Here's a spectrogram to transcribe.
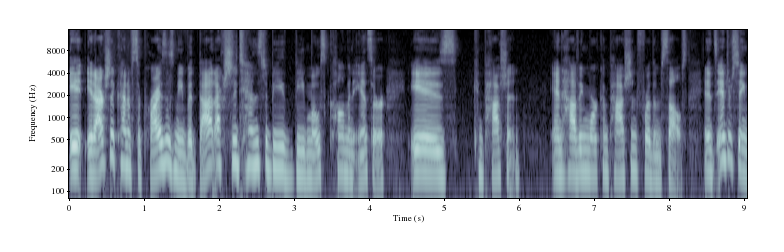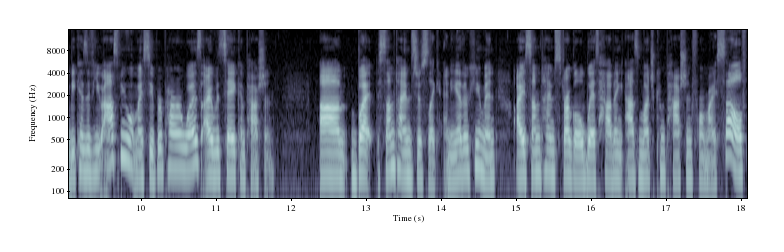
it, it actually kind of surprises me, but that actually tends to be the most common answer is compassion and having more compassion for themselves. And it's interesting because if you ask me what my superpower was, I would say compassion. Um, but sometimes, just like any other human, I sometimes struggle with having as much compassion for myself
